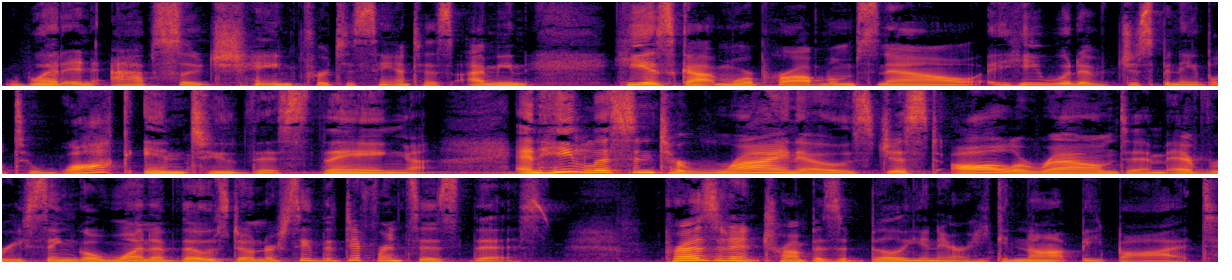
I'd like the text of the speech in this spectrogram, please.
What an absolute shame for DeSantis. I mean, he has got more problems now. He would have just been able to walk into this thing. And he listened to rhinos just all around him, every single one of those donors. See, the difference is this President Trump is a billionaire. He cannot be bought,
